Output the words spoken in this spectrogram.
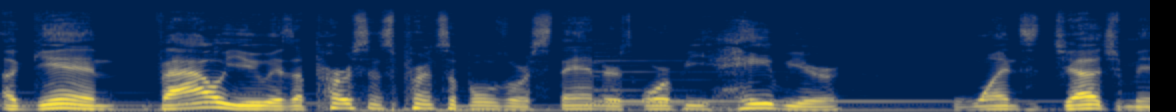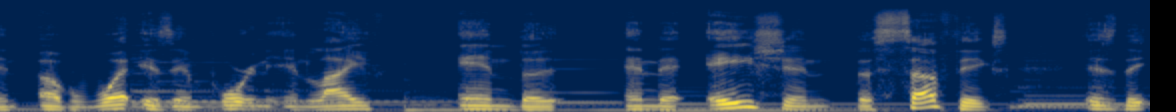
Again, value is a person's principles or standards or behavior, one's judgment of what is important in life, and the and the ation, the suffix, is the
